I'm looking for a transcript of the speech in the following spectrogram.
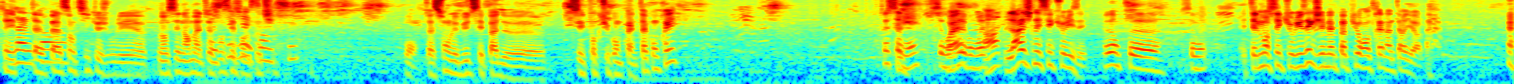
T'avais pas- senti que je voulais. euh, Non, c'est normal. De toute façon, c'est pour le coaching. senti. Bon, de toute façon, le but, c'est pas de. C'est pour que tu comprennes. T'as compris? C'est bon, c'est bon, Ouais, j'ai compris. hein, Là, je l'ai sécurisé. Peut. C'est bon. est tellement sécurisé que j'ai même pas pu rentrer à l'intérieur. là.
